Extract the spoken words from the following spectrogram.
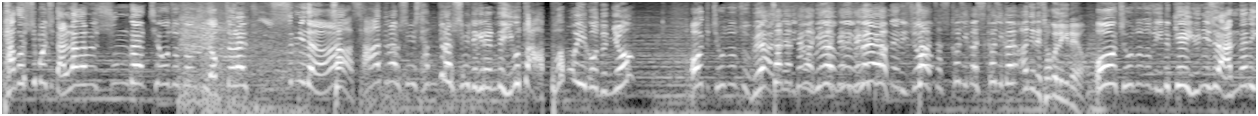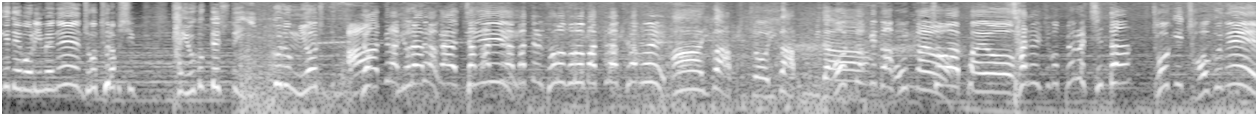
5시 멀티 날아가는 순간 최호준 선수 역전할 수 있습니다. 자, 4드랍십이 3드랍십이 되긴 했는데 이것도 아파 보이거든요? 어, 근데 최호준 선수 왜 안 자, 자, 내리죠? 제가, 왜, 제가, 왜, 제가, 왜 제가, 안 내리죠? 자, 자, 스커지가, 스커지가 아니네, 저걸리기네요. 어, 최호준 선수 이렇게 유닛을 안 내리게 돼버리면은 저거 드랍십 다 요격될 수도 있거든요. 아, 아, 드랍, 드랍! 자, 맞드랍, 맞드랍, 서로 서로 맞드랍, 드랍을! 아, 이거 아프죠. 이거 아픕니다. 어떤 게 더 아플까요? 엄청 아파요. 살을 주고 뼈를 친다? 저기 저그는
